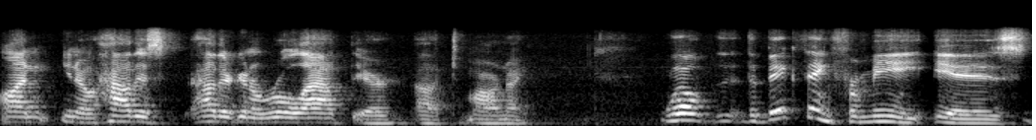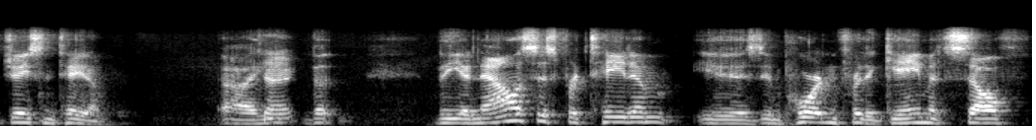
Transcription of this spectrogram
on you know how this how they're going to roll out there uh, tomorrow night? Well, the big thing for me is Jayson Tatum. Uh, okay. He, the the analysis for Tatum is important for the game itself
